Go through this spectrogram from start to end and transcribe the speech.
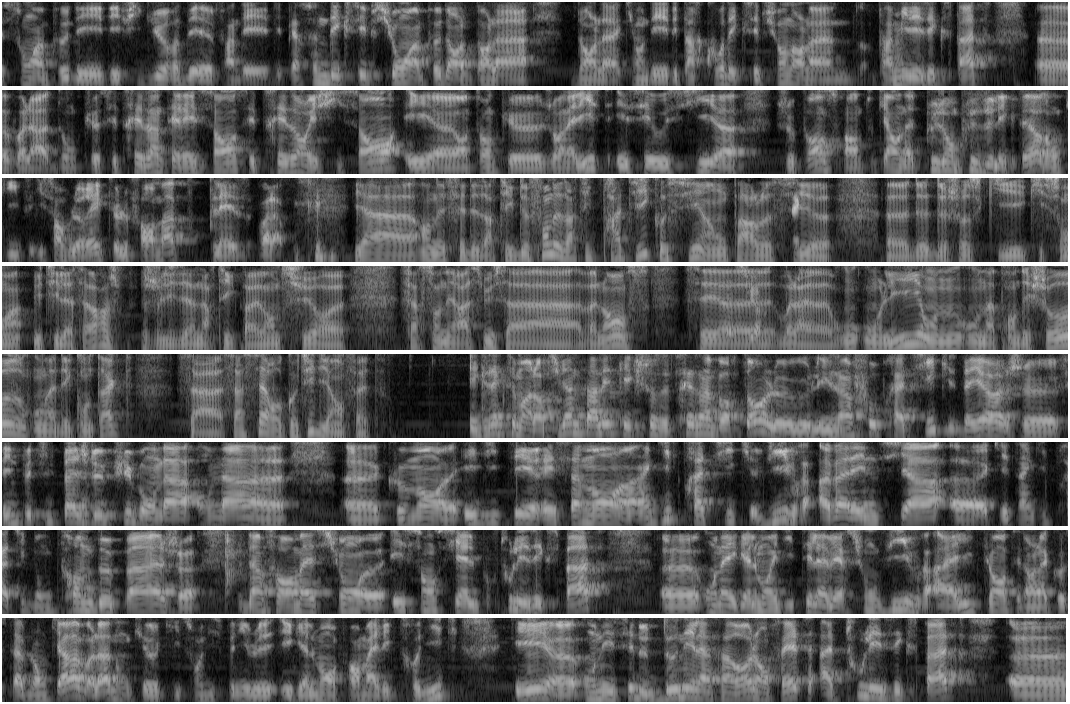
sont un peu des, des figures, des, enfin des, des personnes d'exception un peu dans, dans la dans la qui ont des, des parcours d'exception dans la parmi les expats. voilà, donc c'est très intéressant, c'est très enrichissant et en tant que journaliste et c'est aussi, je pense, enfin en tout cas, on a de plus en plus de lecteurs, donc il, il semblerait que le format plaise. Voilà. il y a en effet des articles de fond, des articles pratiques aussi. Hein. On parle aussi euh, euh, de, de, choses qui, qui sont utiles à savoir. Je, lisais un article par exemple sur euh, faire son Erasmus à, Valence. C'est voilà, on, on lit, on, on, apprend des choses, on a des contacts. Ça, ça sert au quotidien en fait. Exactement. Alors, tu viens de parler de quelque chose de très important, le, les infos pratiques. D'ailleurs, je fais une petite page de pub. On a, on a euh, euh comment euh, édité récemment un guide pratique Vivre à Valencia, euh, qui est un guide pratique donc 32 pages d'informations essentielles pour tous les expats. on a également édité la version Vivre à Alicante et dans la Costa Blanca, voilà, donc qui sont disponibles également en format électronique. Et on essaie de donner la parole en fait à tous les expats,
